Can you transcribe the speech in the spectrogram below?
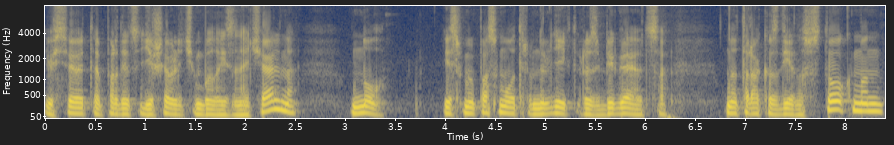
и все это продается дешевле, чем было изначально. Но если мы посмотрим на людей, которые сбегаются на Тракос Денов Стокман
